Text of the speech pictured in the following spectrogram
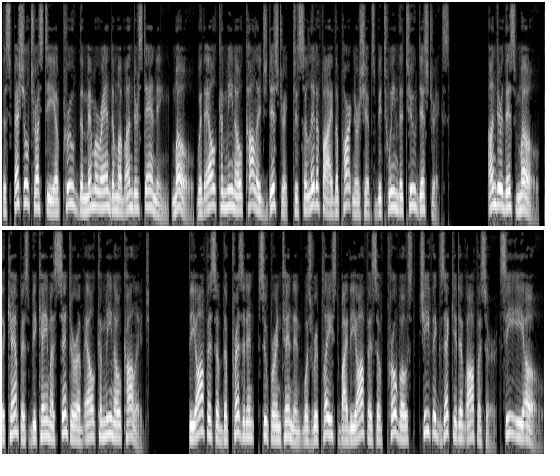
the special trustee approved the Memorandum of Understanding with El Camino College District to solidify the partnerships between the two districts. Under this MO, the campus became a center of El Camino College. The office of the President, Superintendent was replaced by the office of Provost, Chief Executive Officer CEO.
